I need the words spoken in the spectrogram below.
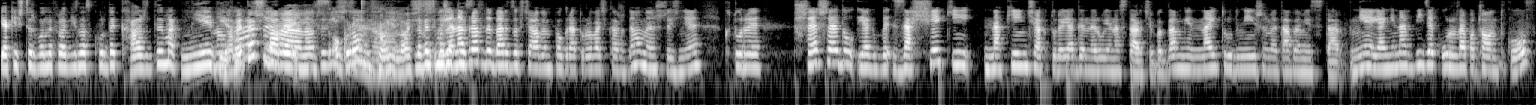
jakieś czerwone flagi z nas, kurde, każdy ma. Nie No wiem. No my też mamy ma, no z ogromną no. ilością. No więc może ja jest- naprawdę bardzo chciałabym pogratulować każdemu mężczyźnie, który przeszedł jakby zasieki napięcia, które ja generuję na starcie, bo dla mnie najtrudniejszym etapem jest start. Nie, ja nienawidzę kurwa początków.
